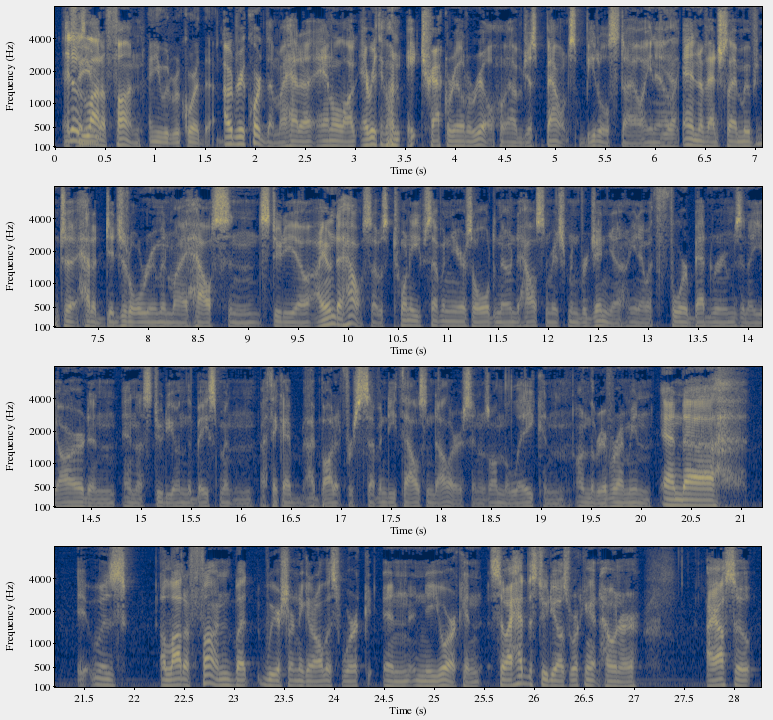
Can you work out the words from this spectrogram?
and it was you- a lot of fun. And you would record them. I would record them. I had an analog, everything on eight track reel to reel. I would just bounce Beatles style, you know. Yeah. And eventually, I moved into had a digital room in my house and studio. I owned a house. I was 27 years old and owned a house in Richmond, Virginia. You know, with four bedrooms and a yard and, and a studio in the basement. And I think I, I bought it for seventy thousand dollars, and it was on the lake and on the river. I mean, and uh, it was a lot of fun, but we were starting to get all this work in, in New York. And so I had the studio. I was working at Hohner. I also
